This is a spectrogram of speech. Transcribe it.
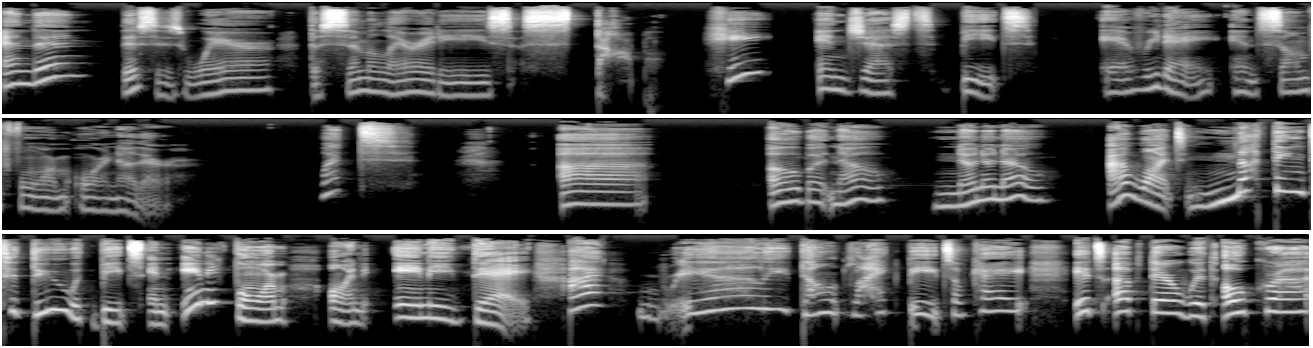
And then this is where the similarities stop. He ingests beets every day in some form or another. What? Uh, oh, but no, no, no, no. I want nothing to do with beets in any form on any day. I really don't like beets, okay? It's up there with okra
